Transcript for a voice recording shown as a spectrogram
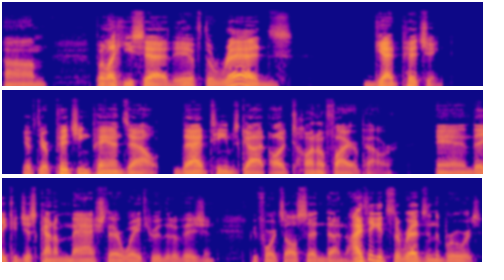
Um, but like he said, if the Reds get pitching, if their pitching pans out, that team's got a ton of firepower, and they could just kind of mash their way through the division before it's all said and done. I think it's the Reds and the Brewers.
